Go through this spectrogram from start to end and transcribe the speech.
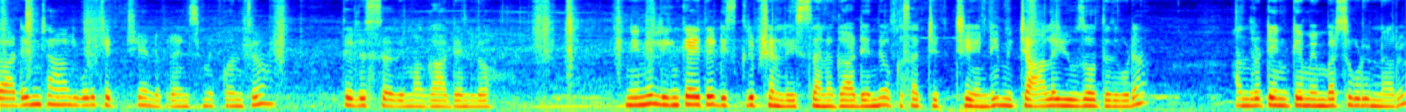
గార్డెన్ ఛానల్ కూడా చెక్ చేయండి ఫ్రెండ్స్ మీకు కొంచెం తెలుస్తుంది మా గార్డెన్లో. నేను లింక్ అయితే డిస్క్రిప్షన్లో ఇస్తాను గార్డెన్ది ఒకసారి చెక్ చేయండి. మీకు చాలా యూజ్ అవుతుంది కూడా. అందులో టెన్ కే మెంబర్స్ కూడా ఉన్నారు.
